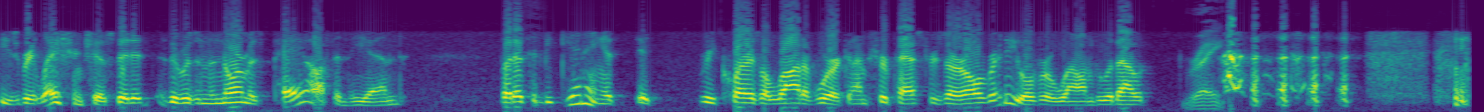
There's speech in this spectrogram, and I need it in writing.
these relationships. That it, there was an enormous payoff in the end, but at the beginning, it, it requires a lot of work, and I'm sure pastors are already overwhelmed without right. you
